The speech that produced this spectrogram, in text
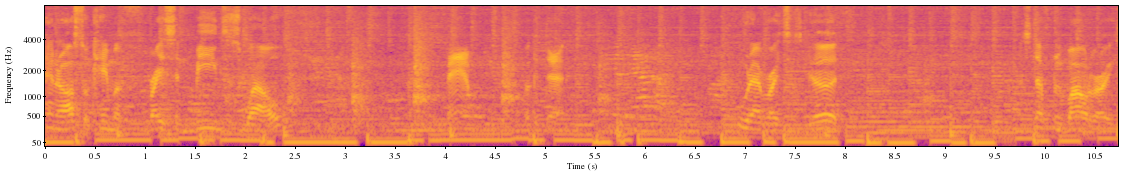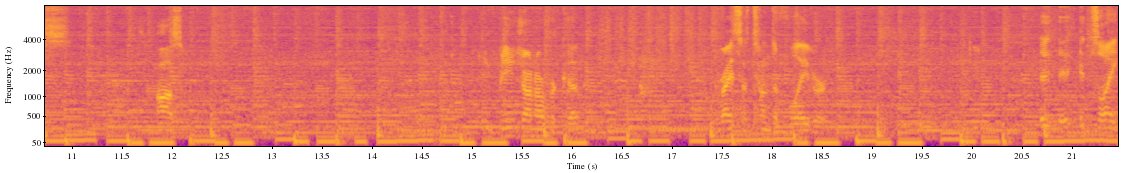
And it also came with rice and beans as well. Bam! Look at that. Ooh, that rice is good. It's definitely wild rice. It's awesome. And beans aren't overcooked. The rice has tons of flavor. It, it- it's like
